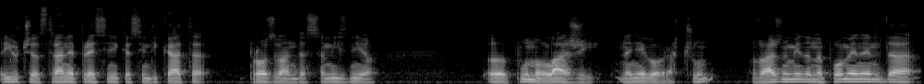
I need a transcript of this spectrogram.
juče od strane predsjednika sindikata prozvan da sam iznio e, puno laži na njegov račun. Važno mi je da napomenem da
